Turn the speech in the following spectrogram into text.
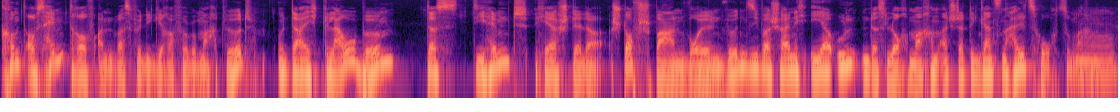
kommt aufs Hemd drauf an, was für die Giraffe gemacht wird. Und da ich glaube, dass die Hemdhersteller Stoff sparen wollen, würden sie wahrscheinlich eher unten das Loch machen, anstatt den ganzen Hals hoch zu machen.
